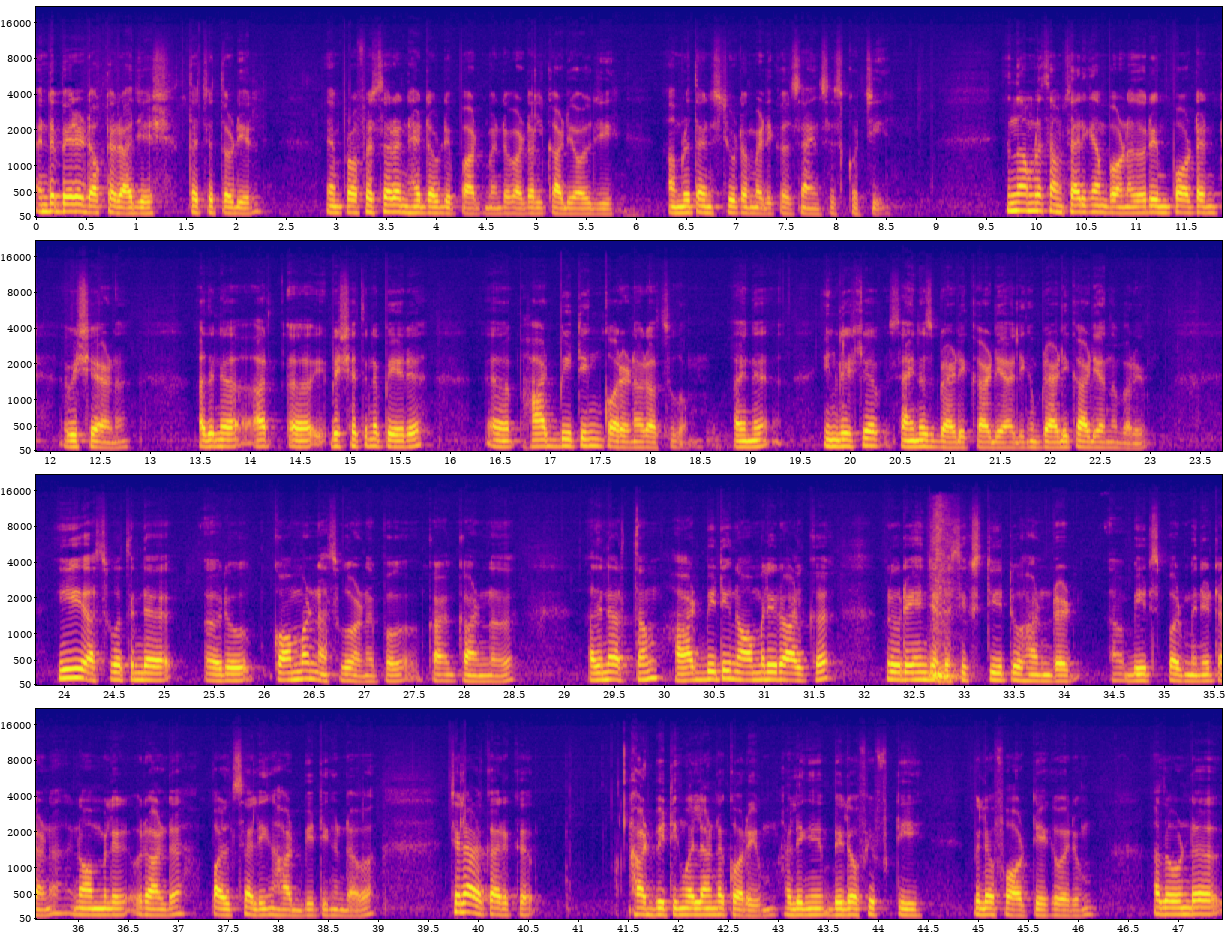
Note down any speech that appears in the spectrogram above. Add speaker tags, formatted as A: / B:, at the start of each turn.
A: എന്റെ പേര് ഡോക്ടർ രാജേഷ് തച്ചത്തൊടിയിൽ. ഞാൻ professor and head of department of adult cardiology Amrita institute of medical sciences Kochi. ഇന്ന് നമ്മൾ സംസാരിക്കാൻ പോകുന്നത് ഒരു ഇമ്പോർട്ടന്റ് വിഷയമാണ്. അതിന്റെ വിഷയത്തിന്റെ പേര് ഹാർട്ട് ബീറ്റിംഗ് കുറയണ ഒരു അസുഖം. അതിന് ഇംഗ്ലീഷിൽ സൈനസ് ബ്രാഡിക്കാർഡിയ അല്ലെങ്കിൽ ബ്രാഡിക്കാർഡിയ എന്ന് പറയും. ഈ അസുഖത്തിന്റെ ഒരു കോമൺ അസുഖമാണ് ഇപ്പോൾ കാണുന്നത്. അതിന്റെ അർത്ഥം ഹാർട്ട് ബീറ്റിംഗ് നോർമലി ഒരാൾക്ക് ഒരു റേഞ്ച് ഉണ്ട്. Sixty to hundred beats per minute ആണ്. നോർമലി ഒരാളുടെ പൾസ് അല്ലെങ്കിൽ ഹാർട്ട് ബീറ്റിംഗ് ഉണ്ടാവുക. ചില ആൾക്കാർക്ക് ഹാർട്ട് ബീറ്റിംഗ് വല്ലാണ്ട് കുറയും. അല്ലെങ്കിൽ ബിലോ ഫിഫ്റ്റി ബിലോ ഫോർട്ടിയൊക്കെ വരും. അതുകൊണ്ട്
